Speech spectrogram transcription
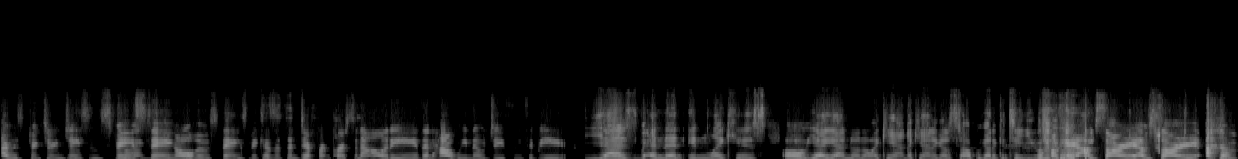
I was picturing Jason's face saying all those things because it's a different personality than how we know Jason to be. Yes, and then in like his, oh yeah, yeah, no, no, I can't, I can't, I gotta stop, we gotta continue. Okay, I'm sorry. I'm sorry. Um,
